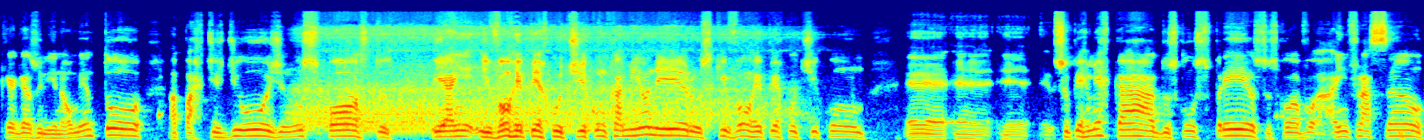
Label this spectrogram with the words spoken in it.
que a gasolina aumentou a partir de hoje nos postos. e, aí, e vão repercutir com caminhoneiros, que vão repercutir com é, é, é, supermercados, com os preços, com a, a inflação.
